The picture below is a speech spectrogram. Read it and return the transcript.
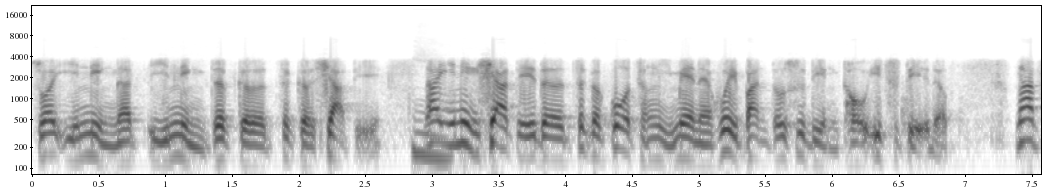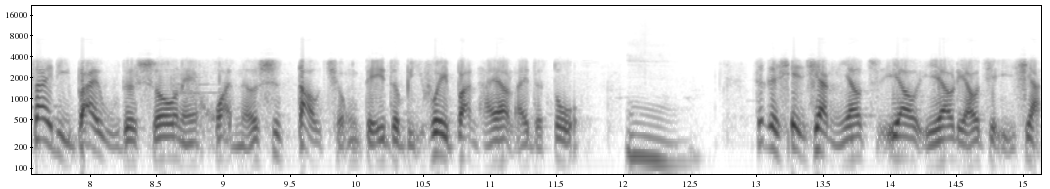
所以引领呢引领这个这个下跌。那引领下跌的这个过程里面呢，汇办都是领头一直跌的。那在礼拜五的时候呢，反而是道琼跌的比汇办还要来得多。嗯，这个现象你要要也要了解一下。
